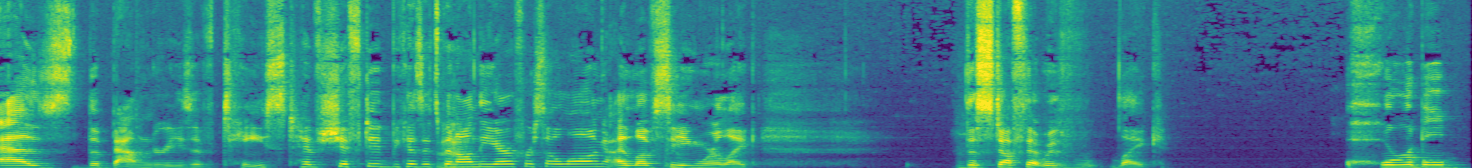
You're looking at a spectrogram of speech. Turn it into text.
as the boundaries of taste have shifted because it's been mm. on the air for so long. I love mm. seeing where like the stuff that was like horrible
